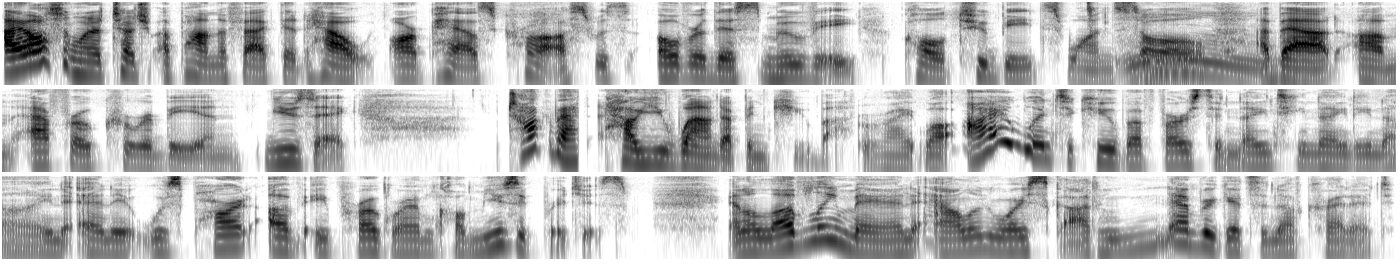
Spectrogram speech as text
I also want to touch upon the fact that how our paths crossed was over this movie called Two Beats, One Soul Mm. about um, Afro Caribbean music. Talk about how you wound up in Cuba. Right. Well, I went to Cuba first in 1999, and it was part of a program called Music Bridges. And a lovely man, Alan Roy Scott, who never gets enough credit,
